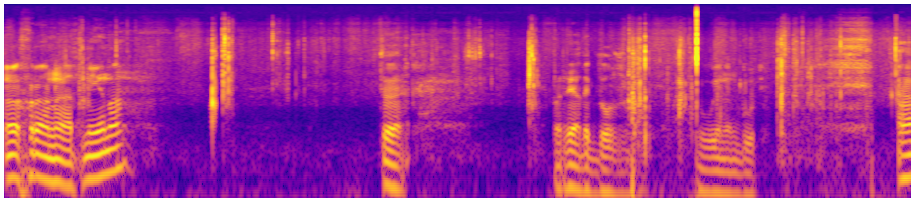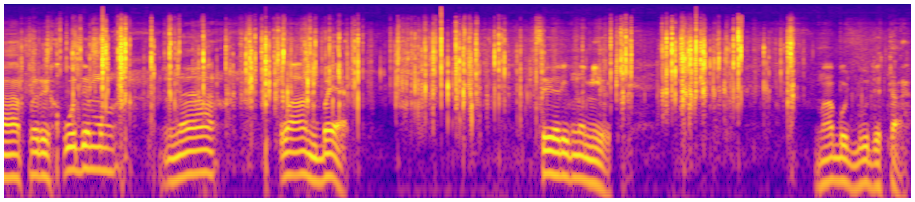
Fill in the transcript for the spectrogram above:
охрана отмена. Так. Порядок должен повинен бути. А переходимо на план Б. Це рівномірки. Мабуть, буде так.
